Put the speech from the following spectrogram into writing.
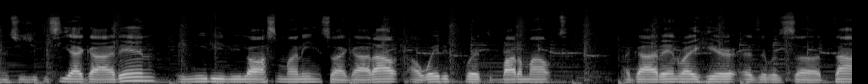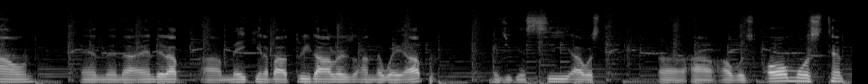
And so as you can see, I got in, immediately lost money, so I got out. I waited for it to bottom out. I got in right here as it was uh, down, and then I ended up uh, making about three dollars on the way up. As you can see, I was uh, I, I, was almost tempted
